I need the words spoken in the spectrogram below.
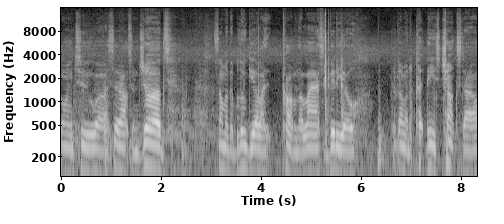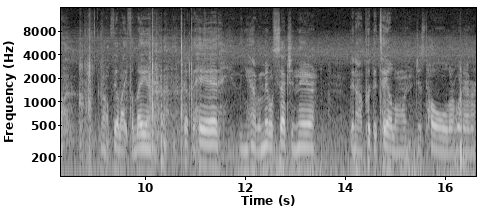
Going to uh, set out some jugs. Some of the bluegill I caught in the last video. I think I'm gonna cut these chunk style. I don't feel like filleting. cut the head, then you have a middle section there. Then I'll put the tail on, just whole or whatever.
